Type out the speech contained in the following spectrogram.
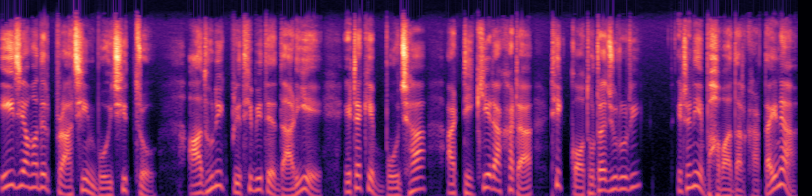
এই যে আমাদের প্রাচীন বৈচিত্র্য আধুনিক পৃথিবীতে দাঁড়িয়ে এটাকে বোঝা আর টিকিয়ে রাখাটা ঠিক কতটা জরুরি? এটা নিয়ে ভাবা দরকার, তাই না?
